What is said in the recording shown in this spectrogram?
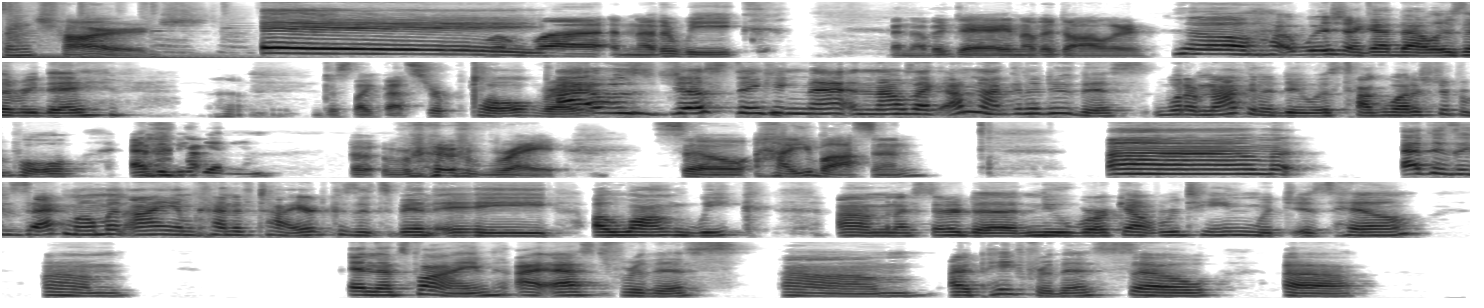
Boss in Charge. Hey! What? Another week, another day, another dollar. Oh, I wish I got dollars every day. Just like that stripper pole, right? I was just thinking that, and I was like, I'm not going to do this. What I'm not going to do is talk about a stripper pole at the beginning. Uh, right. So, how you bossing? Um, at this exact moment, I am kind of tired because it's been a a long week. Um, and I started a new workout routine, which is hell. Um, and that's fine. I asked for this. Um, I paid for this. So, uh,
